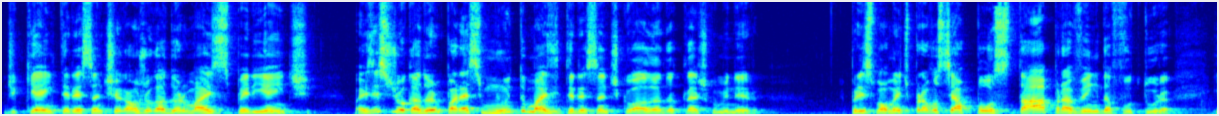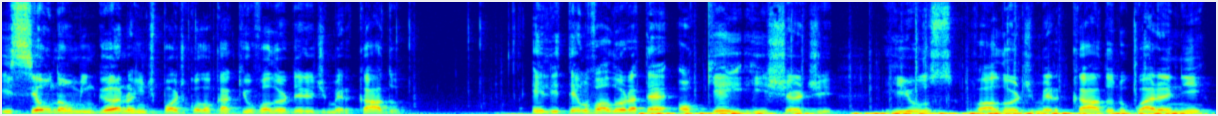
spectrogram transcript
de que é interessante chegar um jogador mais experiente. Mas esse jogador me parece muito mais interessante que o Alan do Atlético Mineiro. Principalmente para você apostar para venda futura. E se eu não me engano, a gente pode colocar aqui o valor dele de mercado. Ele tem um valor até ok, Richard Rios, valor de mercado do Guarani.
